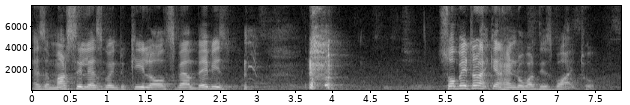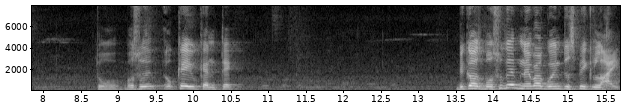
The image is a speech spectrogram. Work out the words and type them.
as a merciless going to kill all small babies. so better I can hand over this boy to, to Vasudev. Okay, you can take because Vasudev never going to speak lie.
